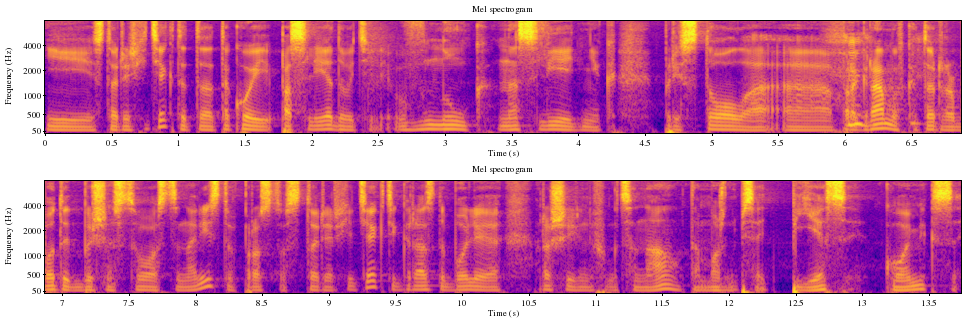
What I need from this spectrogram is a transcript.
И история архитекта — это такой последователь, внук, наследник престола э, программы, в которой работает большинство сценаристов. Просто в Story Architect гораздо более расширенный функционал. Там можно писать пьесы, комиксы,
